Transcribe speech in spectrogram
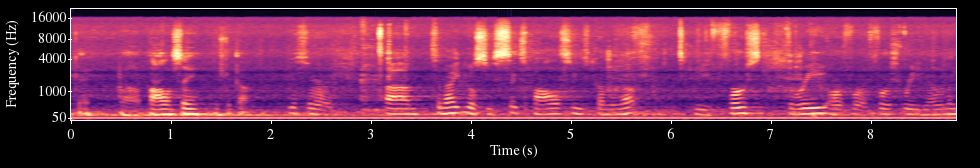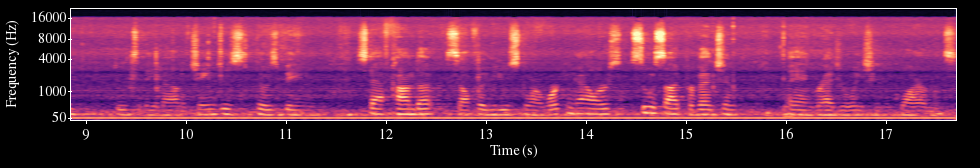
Okay. Uh, Policy, Mr. Cox. Yes, sir. Um, Tonight, you'll see six policies coming up. The first three are for a first reading only due to the amount of changes, those being staff conduct, cell phone use during working hours, suicide prevention, and graduation requirements.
